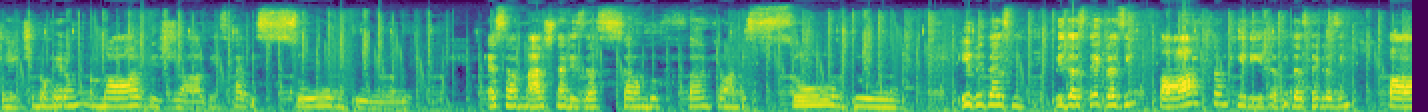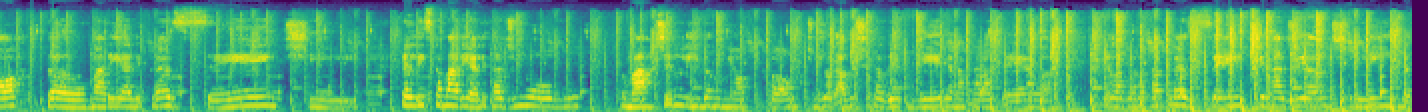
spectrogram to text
gente. Morreram nove jovens, que absurdo. Essa marginalização do funk é um absurdo. E vidas, vidas negras importam, querida. Vidas negras importam. Marielle presente. Feliz que a Marielle tá de novo numa arte linda no minhocão, tinha jogado tinta vermelha na cara dela. Ela agora tá presente, radiante, linda.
